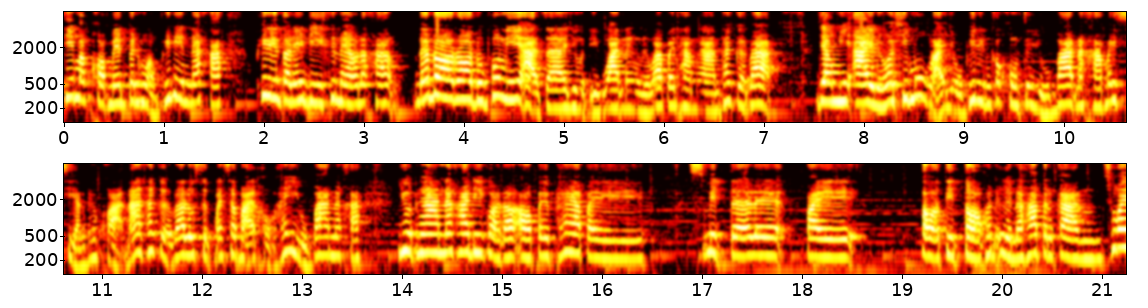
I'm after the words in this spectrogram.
ที่มาคอมเมนต์เป็นห่วงพี่ลินนะคะ พี่ลินตอนนี้ดีขึ้นแล้วนะคะ แล้วรอรอดูพวกนี้อาจจะหยุดอีกวันหนึ่งหรือว่าไปทำงานถ้าเกิดว่า ยังมีไอหรือว่าขี้มูกไหลอยู่พี่ลินก็คงจะอยู่บ้านนะคะ ไม่เสี่ยงดีกว่านะถ้าเกิดว่ารู้สึกไม่สบายขอให้อยู่บ้านนะคะ หยุดงานนะคะ ดีกว่าเราเอาไปแพร่ไปสมิธอะไรไปต่อติดต่อคนอื่นนะคะ เป็นการช่วย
